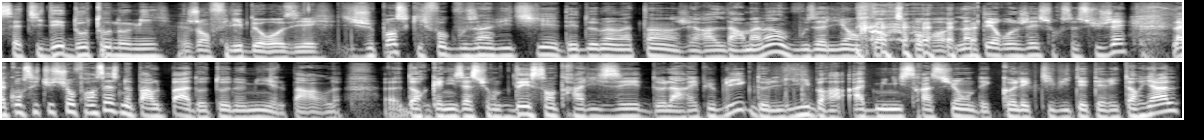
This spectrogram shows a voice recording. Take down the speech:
cette idée d'autonomie, Jean-Philippe de Rosier? Je pense qu'il faut que vous invitiez dès demain matin Gérald Darmanin, que vous alliez en Corse pour euh, l'interroger sur ce sujet. La Constitution française ne parle pas d'autonomie, elle parle euh, d'organisation décentralisée de la République, de libre administration des collectivités territoriales.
